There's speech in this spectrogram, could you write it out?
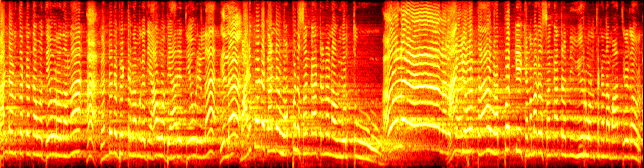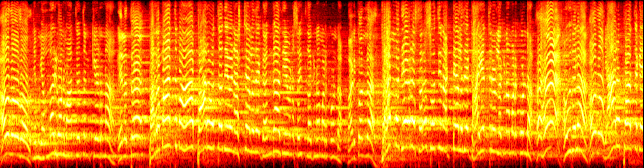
ಗಂಡ ಅನ್ತಕ್ಕಂತ ಅವ ದೇವರದನ್ನ. ಗಂಡನ ಬಿಟ್ಟರೆ ನಮಗದು ಯಾವ ಬ್ಯಾರೆ ದೇವ್ರಿಲ್ಲ. ಇಲ್ಲ. ಮಾಡಿಕೊಂಡ ಗಂಡ ಒಪ್ಪನ ಸಂಘಟನ ನಾವು ಇರ್ತು ಇವತ್ತ ಒಬ್ಬಕ್ಕೆ ಹೆಣ್ಮಗಳ ಸಂಗಾಟ ನೀವು ಇರು ಅಂತಕ್ಕಂಥ ಮಾತು ಹೇಳ್ರವ್ರು ಹೌದೌದೌದು. ನಿಮ್ಗೆಲ್ಲರಿಗೂ ಒಂದು ಮಾತು ಹೇಳ್ತಾನೆ ಕೇಳ್ರಣ ಏನಂತ? ಪರಮಾತ್ಮ ಪಾರ್ವತ ದೇವಿನ ಅಷ್ಟೇ ಅಲ್ಲದೆ ಗಂಗಾ ದೇವಿನ ಸಹಿತ ಲಗ್ನ ಮಾಡ್ಕೊಂಡ. ಮಾಡ್ಕೊಂಡ ಬ್ರಹ್ಮ ದೇವರ ಸರಸ್ವತಿನ ಅಟ್ಟೆ ಅಲ್ಲದೆ ಗಾಯತ್ರಿನ ಲಗ್ನ ಮಾಡ್ಕೊಂಡ. ಹೌದಲ್ಲ? ಹೌದು. ಯಾರಪ್ಪ ಆತಗೆ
